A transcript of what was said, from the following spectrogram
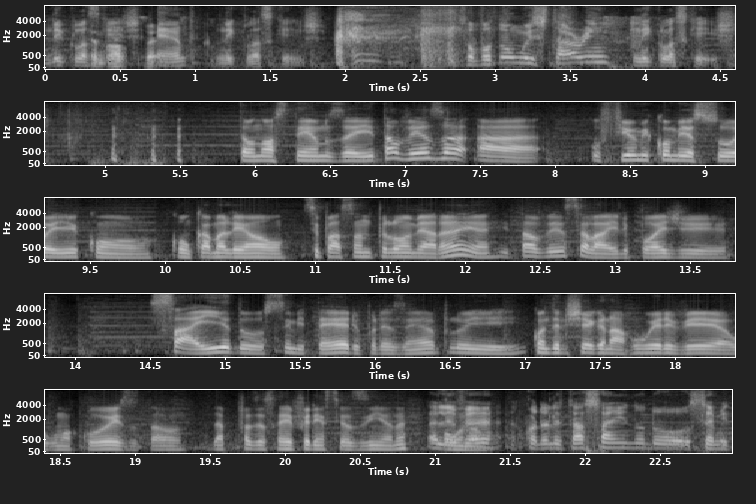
Nicolas É Cage nossa. and Nicolas Cage. Só faltou um starring Nicolas Cage. Então nós temos aí, talvez a, a- o filme começou aí com, com o Camaleão se passando pelo Homem-Aranha e talvez, sei lá, ele pode sair do cemitério, por exemplo, e quando ele chega na rua ele vê alguma coisa e tal. Dá pra fazer essa referenciazinha, né? Ele Ou vê, não? quando ele tá saindo do, cemi-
